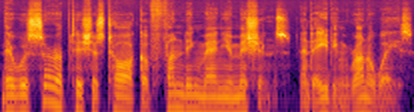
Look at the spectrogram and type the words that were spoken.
there was surreptitious talk of funding manumissions and aiding runaways.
